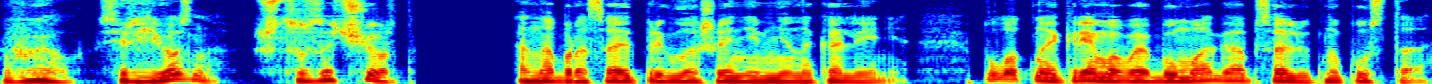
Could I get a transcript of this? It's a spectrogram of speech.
«Вэл, серьезно? Что за черт?» Она бросает приглашение мне на колени. Плотная кремовая бумага абсолютно пуста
